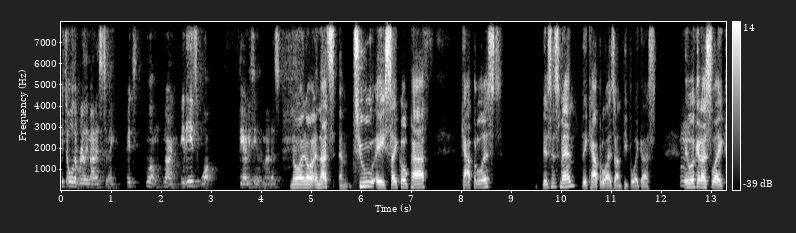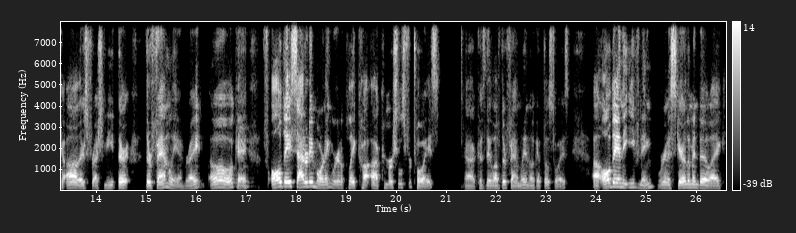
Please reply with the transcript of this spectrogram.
it's all that really matters to me. It's well, no, it is what the only thing that matters. No, I know, and that's um, to a psychopath capitalist businessman. They capitalize on people like us. They Mm. look at us like, oh, there's fresh meat. They're they're family, right? Oh, okay. Mm. All day Saturday morning, we're gonna play co- uh, commercials for toys because they love their family and they'll get those toys. Uh, all day in the evening, we're gonna scare them into like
